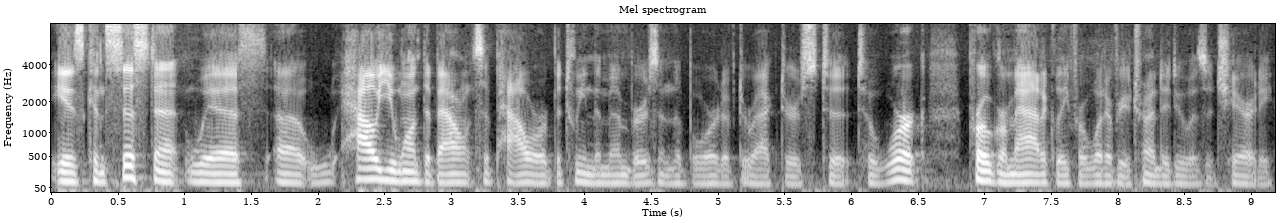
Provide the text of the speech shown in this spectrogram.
is consistent with uh, how you want the balance of power between the members and the board of directors to, to work programmatically for whatever you're trying to do as a charity.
